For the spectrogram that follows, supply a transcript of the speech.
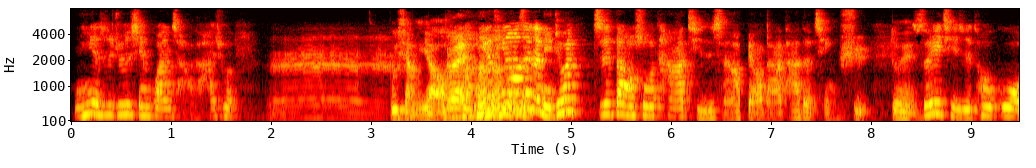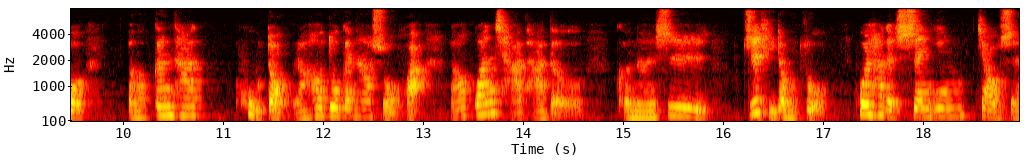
你也是，就是先观察他，他就会，嗯，不想要，对，你一听到这个，你就会知道说他其实想要表达他的情绪。对，所以其实透过呃跟他互动，然后多跟他说话，然后观察他的可能是肢体动作，或者他的声音、叫声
